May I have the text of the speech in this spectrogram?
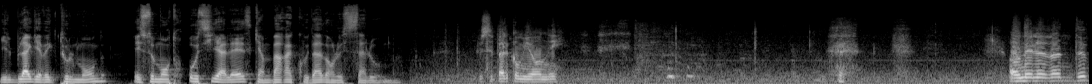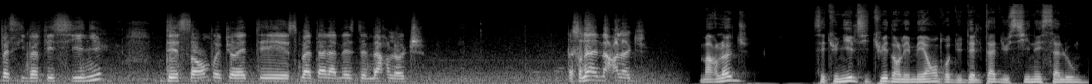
Il blague avec tout le monde et se montre aussi à l'aise qu'un barracuda dans le saloum. Je sais pas combien on est. on est le 22 parce qu'il m'a fait signe. Décembre, et puis on était ce matin à la messe de Marlodge. Parce qu'on est à Marlodge. Marlodge, c'est une île située dans les méandres du delta du Ciné Saloum,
